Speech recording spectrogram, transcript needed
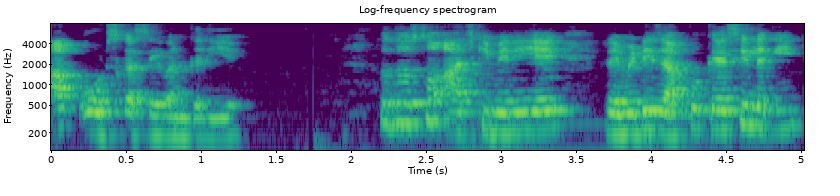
आप ओट्स का सेवन करिए। तो दोस्तों, आज की मेरी ये रेमेडीज आपको कैसी लगी,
